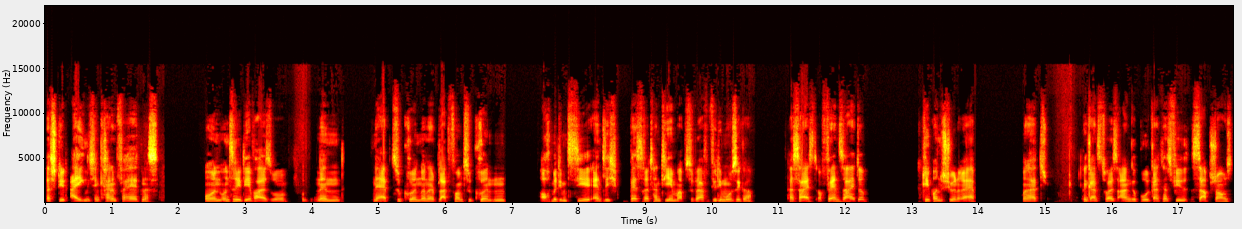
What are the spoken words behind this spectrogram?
das steht eigentlich in keinem Verhältnis. Und unsere Idee war also, eine App zu gründen und eine Plattform zu gründen, auch mit dem Ziel, endlich bessere Tantiemen abzuwerfen für die Musiker. Das heißt, auf Fanseite kriegt man eine schönere App. Man hat ein ganz tolles Angebot, ganz, ganz viel Subgenres.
